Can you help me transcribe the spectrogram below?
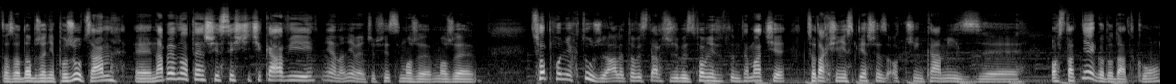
to za dobrze nie porzucam. Yy, na pewno też jesteście ciekawi, nie no, nie wiem, czy wszyscy może, może co po niektórzy, ale to wystarczy, żeby wspomnieć o tym temacie, co tak się nie spieszę z odcinkami z ostatniego dodatku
